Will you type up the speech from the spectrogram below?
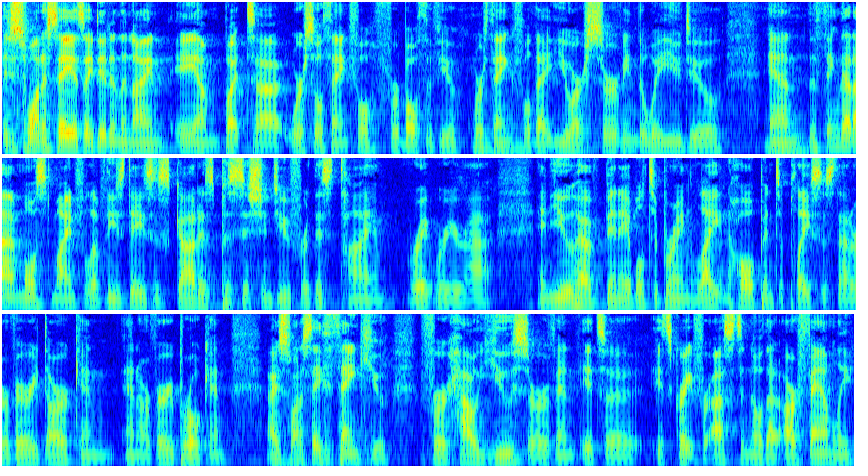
I just want to say, as I did in the 9 a.m., but uh, we're so thankful for both of you. We're mm-hmm. thankful that you are serving the way you do. And mm-hmm. the thing that I'm most mindful of these days is God has positioned you for this time right where you're at. And you have been able to bring light and hope into places that are very dark and, and are very broken. I just want to say thank you for how you serve. And it's, a, it's great for us to know that our family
